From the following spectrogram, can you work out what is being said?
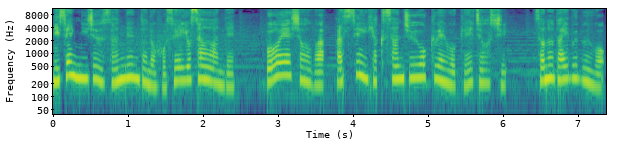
2023年度の補正予算案で、防衛省は8130億円を計上し、その大部分を、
